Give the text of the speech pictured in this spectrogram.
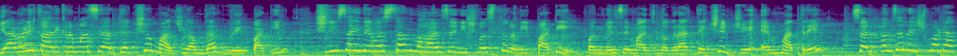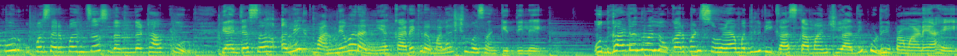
यावेळी कार्यक्रमाचे अध्यक्ष माजी आमदार विवेक पाटील श्रीसाई देवस्थान वहाळचे विश्वस्त रवी पाटील पनवेलचे माजी नगराध्यक्ष जे एम म्हात्रे सरपंच रेश्मा ठाकूर उपसरपंच सदानंद ठाकूर यांच्यासह अनेक मान्यवरांनी या कार्यक्रमाला शुभसंकेत दिले. उद्घाटन व लोकार्पण सोहळ्यामधील विकास कामांची यादी पुढील प्रमाणे आहे.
